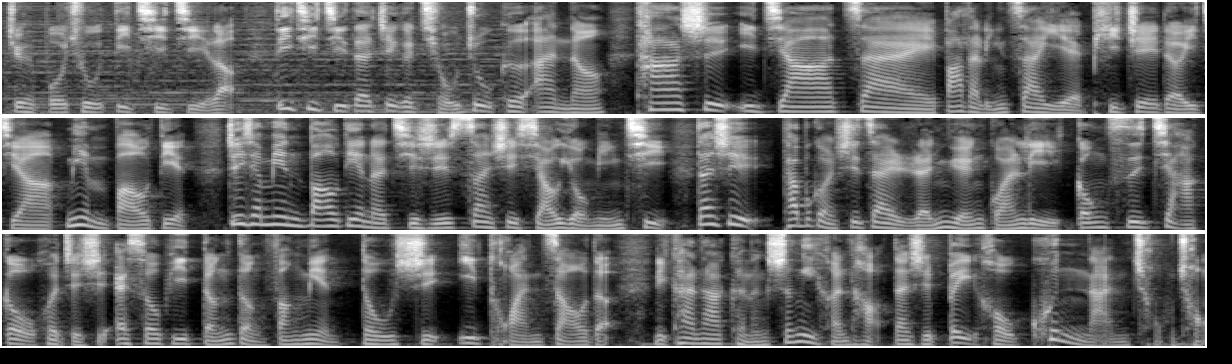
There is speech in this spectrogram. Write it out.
就会播出第七集了。第七集的这个求助个案呢，它是一家在八达岭在野 PJ 的一家面包店。这家面包店呢，其实算是小有名气，但是它不管是在人员管理、公司架构或者是 SOP 等等方面，都是一团糟的。你看它可能生意很好，但是背后困难重重。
